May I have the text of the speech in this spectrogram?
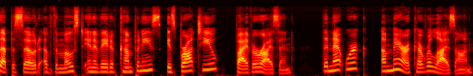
episode of The Most Innovative Companies is brought to you by Verizon, the network America relies on.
